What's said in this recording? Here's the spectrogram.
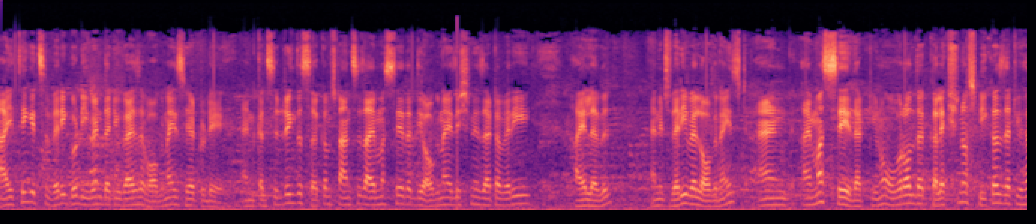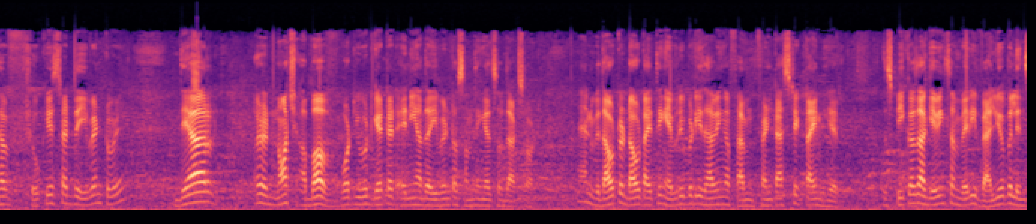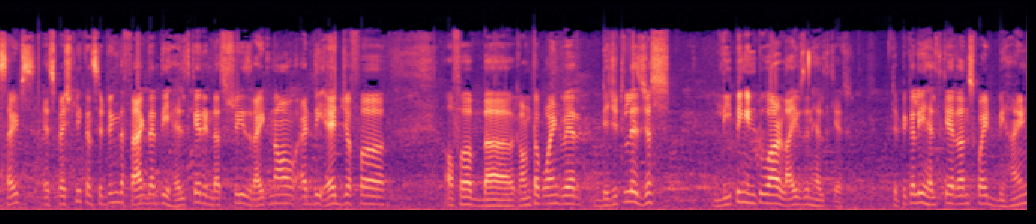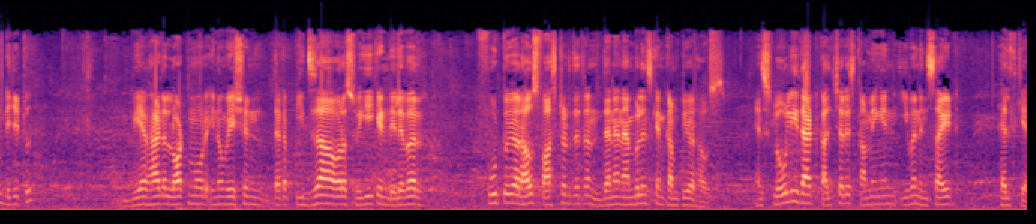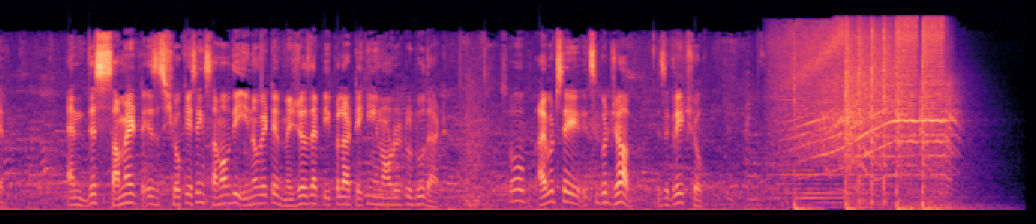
I think it's a very good event that you guys have organized here today. And considering the circumstances, I must say that the organization is at a very high level and it's very well organized. And I must say that, you know, overall, the collection of speakers that you have showcased at the event today, they are a notch above what you would get at any other event or something else of that sort. And without a doubt, I think everybody is having a fantastic time here. The speakers are giving some very valuable insights, especially considering the fact that the healthcare industry is right now at the edge of a of a uh, counterpoint where digital is just leaping into our lives in healthcare. Typically, healthcare runs quite behind digital. We have had a lot more innovation that a pizza or a Swiggy can deliver food to your house faster than, than an ambulance can come to your house. And slowly that culture is coming in even inside healthcare. And this summit is showcasing some of the innovative measures that people are taking in order to do that. So I would say it's a good job. It's a great show.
